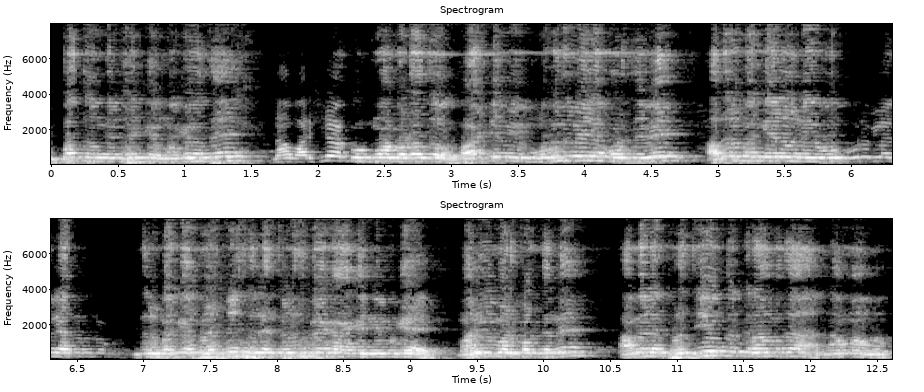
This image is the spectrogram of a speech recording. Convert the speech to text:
ಇಪ್ಪತ್ತೊಂದು ನಿಮಿಷಕ್ಕೆ ಮುಗಿಯುತ್ತೆ. ನಾವು ಅರ್ಶಿನ ಕುಂಕುಮ ಕೊಡೋದು. ಪಾರ್ಟಿಮಿ ಮುಗಿದ ಮೇಲೆ ಕೊಡ್ತೇವೆ. ಅದ್ರ ಬಗ್ಗೆ ನೀವು ಊರುಗಳಲ್ಲಿ ಇದ್ರ ಬಗ್ಗೆ ಪ್ರಶ್ನಿಸಿದ್ರೆ ತಿಳಿಸ್ಬೇಕಾಗಿ ನಿಮಗೆ ಮನವಿ ಮಾಡ್ಕೊಳ್ತೇನೆ. ಆಮೇಲೆ ಪ್ರತಿಯೊಂದು ಗ್ರಾಮದ ನಮ್ಮ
